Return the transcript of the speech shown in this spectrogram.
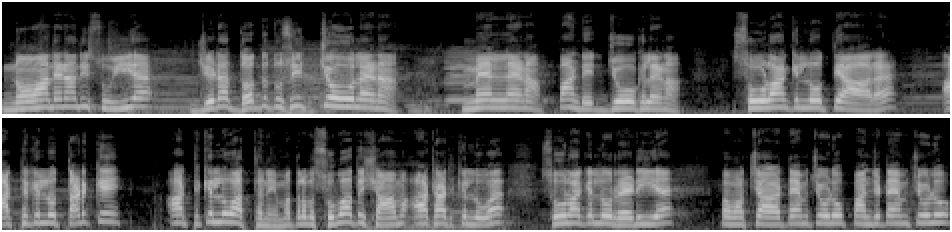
ਨੌਵਾਂ ਦਿਨਾਂ ਦੀ ਸੂਈ ਹੈ, ਜਿਹੜਾ ਦੁੱਧ ਤੁਸੀਂ ਚੋ ਲੈਣਾ, ਮਿਲ ਲੈਣਾ, ਭਾਂਡੇ ਜੋਖ ਲੈਣਾ। 16 ਕਿਲੋ ਤਿਆਰ ਹੈ 8 ਕਿਲੋ ਤੜਕੇ 8 ਕਿਲੋ ਹੱਥ ਨੇ। ਮਤਲਬ ਸਵੇਰ ਤੇ ਸ਼ਾਮ 8-8 ਕਿਲੋ ਹੈ 16 ਕਿਲੋ ਰੈਡੀ ਹੈ। ਭਾਵੇਂ ਚਾਰ ਟਾਈਮ ਚੋਲੋ, ਪੰਜ ਟਾਈਮ ਚੋਲੋ।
